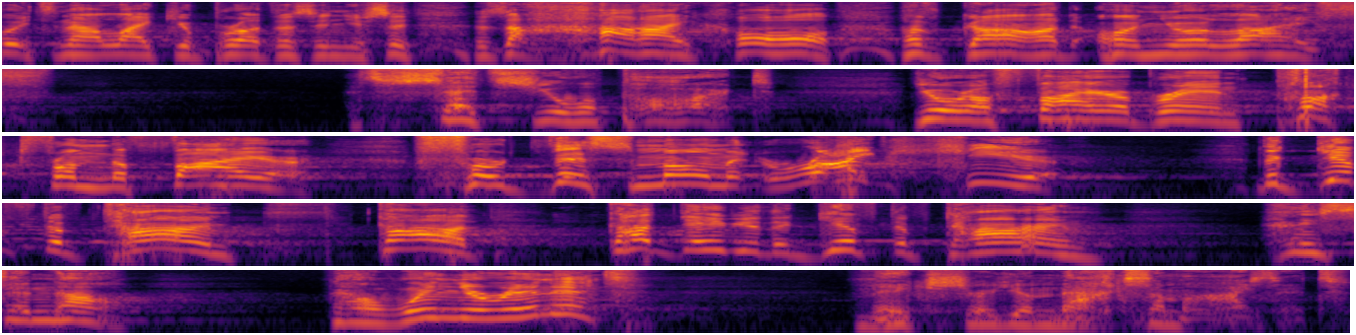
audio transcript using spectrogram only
it's not like your brothers and your sisters. There's a high call of God on your life that sets you apart. You're a firebrand plucked from the fire for this moment right here. The gift of time. God, God gave you the gift of time. And He said, now, now when you're in it, make sure you maximize it.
